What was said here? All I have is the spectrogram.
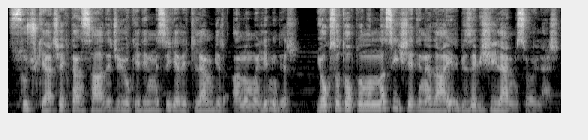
Suç gerçekten sadece yok edilmesi gereken bir anomali midir? Yoksa toplumun nasıl işlediğine dair bize bir şeyler mi söyler?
